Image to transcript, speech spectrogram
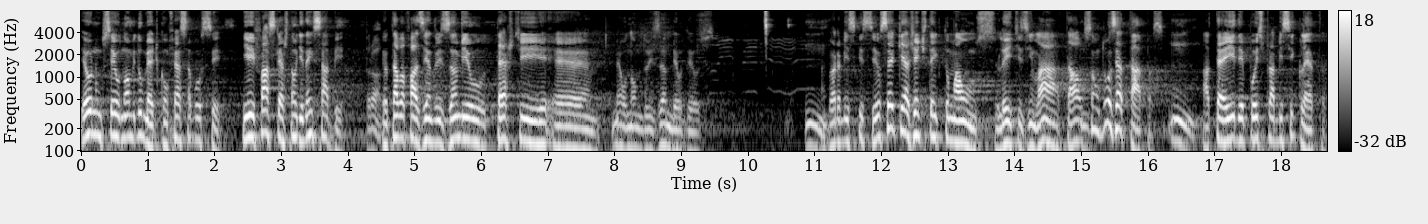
Eu não sei o nome do médico, confesso a você. E faço questão de nem saber. Pronto. Eu estava fazendo o exame, o teste. É... Como é o nome do exame, meu Deus? Agora me esqueci. Eu sei que a gente tem que tomar uns leitezinhos lá tal. São duas etapas. Até ir depois para a bicicleta,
